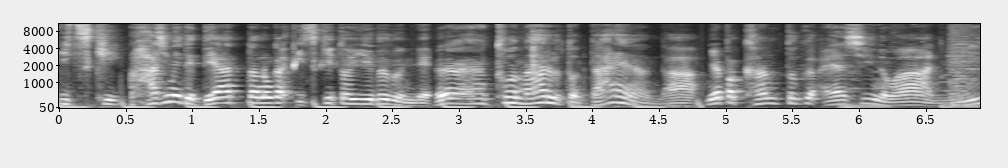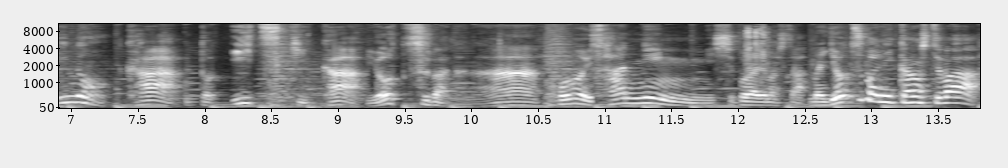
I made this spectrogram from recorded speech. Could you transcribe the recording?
いつき。初めて出会ったのがいつきという部分で、うーん、となると誰なんだやっぱ監督怪しいのは、ニノか、と、いつきか、四つ葉だなこの3人に絞られました。まあ、四つ葉に関しては、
